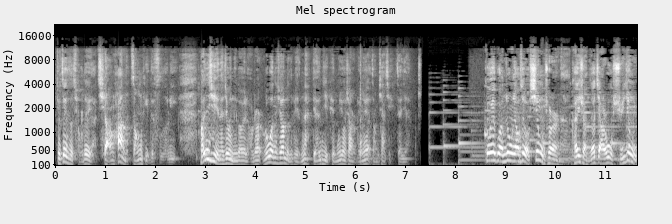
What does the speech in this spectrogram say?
就这支球队啊强悍的整体的实力。本期呢就跟各位聊这儿，如果你喜欢本视频呢，点击屏幕右下角订阅，咱们下期再见。各位观众要是有兴趣呢，可以选择加入徐静宇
